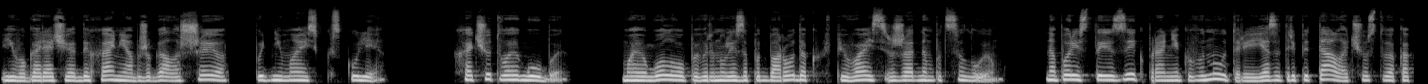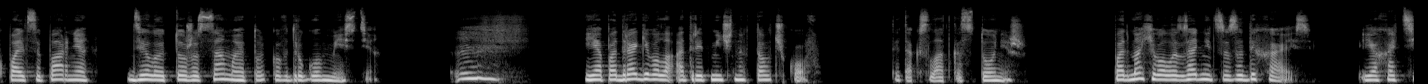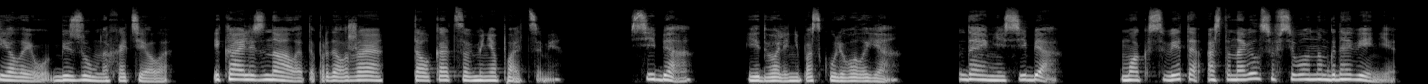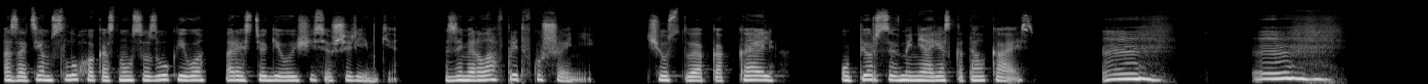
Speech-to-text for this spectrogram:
Его горячее дыхание обжигало шею, поднимаясь к скуле. «Хочу твои губы». Мою голову повернули за подбородок, впиваясь жадным поцелуем. Напористый язык проник внутрь, и я затрепетала, чувствуя, как пальцы парня делают то же самое, только в другом месте. Я подрагивала от ритмичных толчков. Ты так сладко стонешь. Подмахивала задница, задыхаясь. Я хотела его, безумно хотела. И Кайли знал это, продолжая толкаться в меня пальцами. «Себя», — едва ли не поскуливала я. «Дай мне себя». Маг света остановился всего на мгновение, а затем слуха коснулся звук его расстегивающейся ширинки. Замерла в предвкушении, чувствуя, как Кайль уперся в меня, резко толкаясь. «М-м-м».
